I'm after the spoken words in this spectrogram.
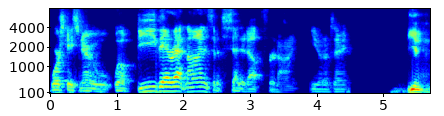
worst case scenario, we'll, we'll be there at nine instead of set it up for nine. You know what I'm saying? Yeah.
